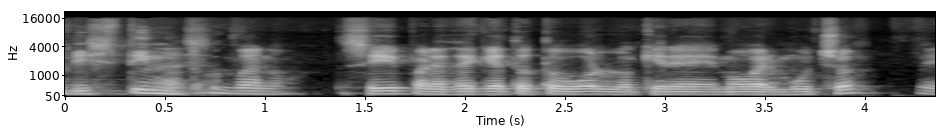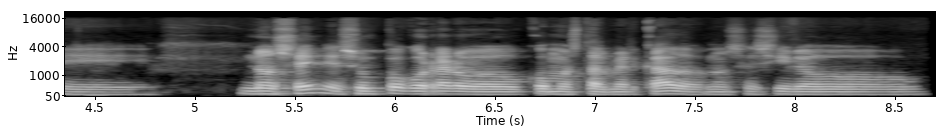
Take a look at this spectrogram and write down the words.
distinto. Ah, bueno, sí, parece que Toto Wolff lo quiere mover mucho. No sé, es un poco raro cómo está el mercado. No sé si lo.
